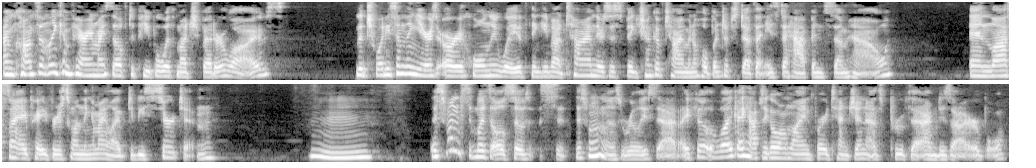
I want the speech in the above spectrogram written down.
I'm constantly comparing myself to people with much better lives. The 20 something years are a whole new way of thinking about time. There's this big chunk of time and a whole bunch of stuff that needs to happen somehow. And last night I prayed for just one thing in my life to be certain. Hmm. This one was also this one was really sad. I feel like I have to go online for attention as proof that I'm desirable.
